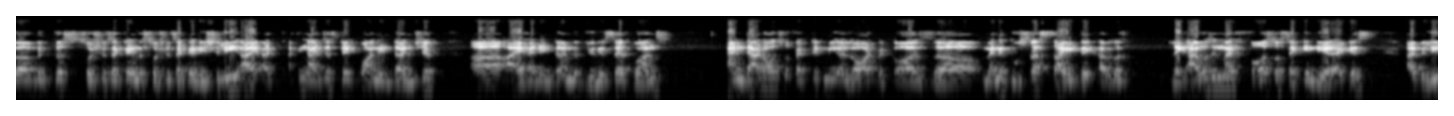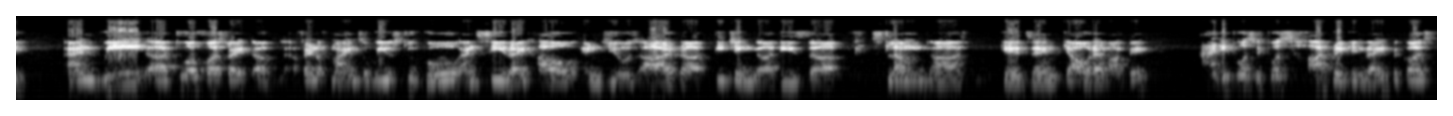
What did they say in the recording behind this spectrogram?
uh, with the social sector in the social sector initially. I, I, I think I just did one internship. Uh, I had interned with UNICEF once, and that also affected me a lot because uh, मैंने दूसरा side देखा because like I was in my first or second year, I guess, I believe. And we, uh, two of us, right, uh, a friend of mine, so we used to go and see, right, how NGOs are uh, teaching uh, these uh, slum uh, kids and kya ho raha hai wahan pe. And it was it was heartbreaking, right? Because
